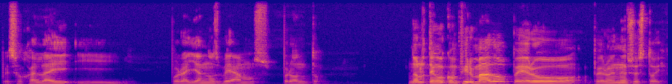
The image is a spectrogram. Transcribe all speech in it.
pues ojalá y, por allá nos veamos pronto. No lo tengo confirmado, pero, pero en eso estoy.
